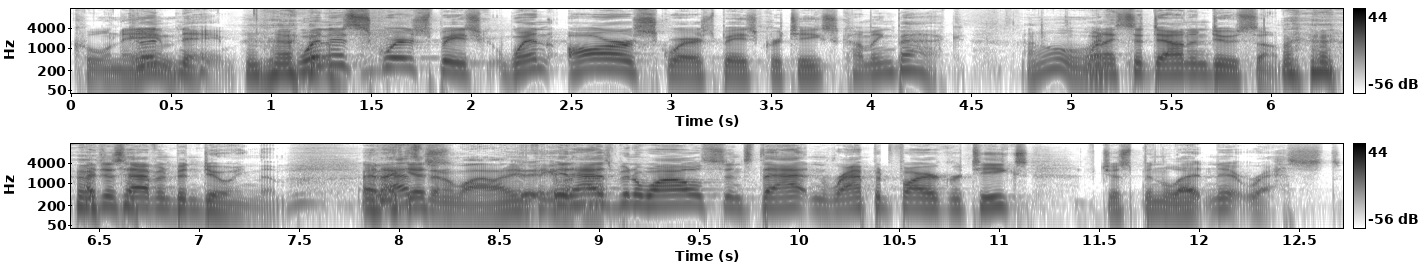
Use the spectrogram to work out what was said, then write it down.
Cool name. Good name. when is Squarespace? When are Squarespace critiques coming back? Oh, when I sit down and do some. I just haven't been doing them. And It I has guess been a while. I didn't think it has been a while since that and rapid fire critiques. I've just been letting it rest.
